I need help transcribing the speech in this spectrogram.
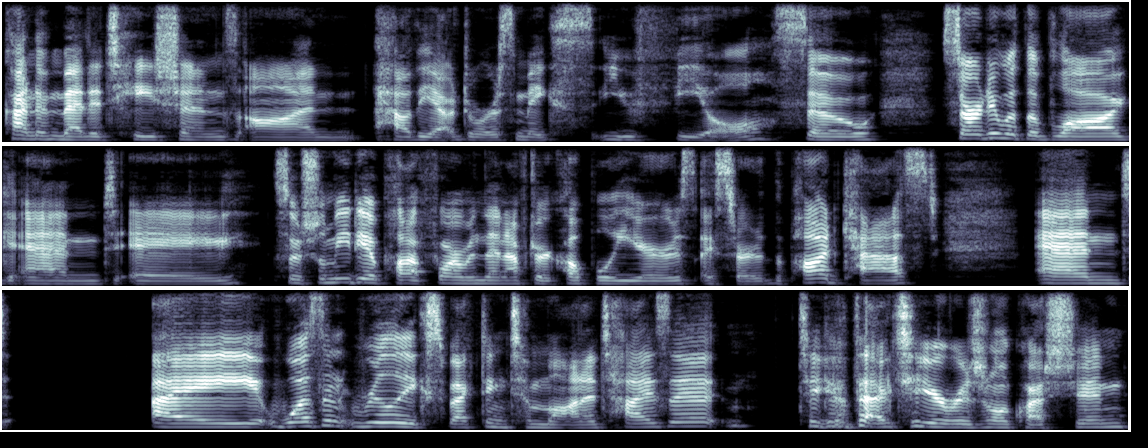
kind of meditations on how the outdoors makes you feel. So started with a blog and a social media platform and then after a couple years I started the podcast and I wasn't really expecting to monetize it. To get back to your original question,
